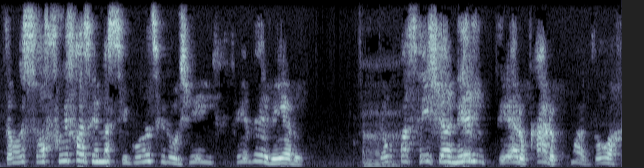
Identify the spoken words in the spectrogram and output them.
Então, eu só fui fazer minha segunda cirurgia em fevereiro. Então, eu passei janeiro inteiro, cara, com uma dor.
